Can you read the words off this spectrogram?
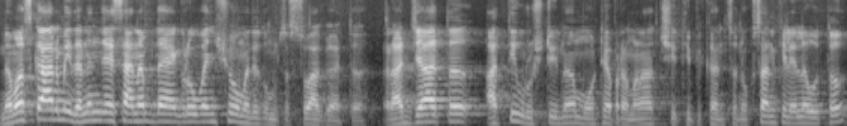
नमस्कार मी धनंजय सानप द ॲग्रोवन शोमध्ये तुमचं स्वागत. राज्यात अतिवृष्टीनं मोठ्या प्रमाणात शेती पिकांचं नुकसान केलेलं होतं.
